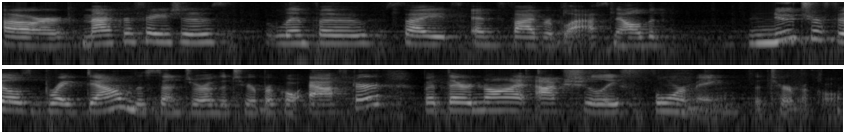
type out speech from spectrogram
are macrophages, lymphocytes, and fibroblasts. Now the neutrophils break down the center of the tubercle after, but they're not actually forming the tubercle.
